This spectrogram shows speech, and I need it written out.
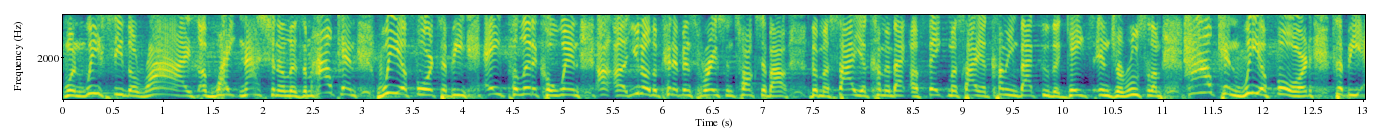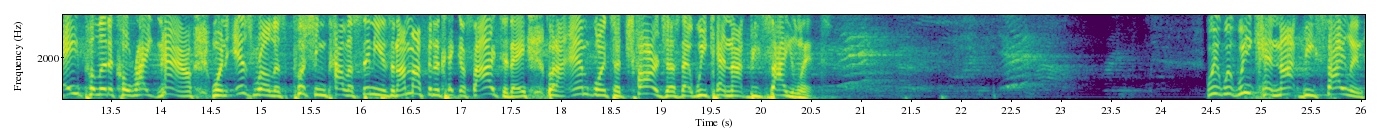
when we see the rise of white nationalism? How can we afford to be apolitical when, uh, uh, you know, the pen of inspiration talks about the Messiah coming back, a fake Messiah coming back through the gates in Jerusalem? How can we afford to be apolitical right now when Israel is pushing Palestinians? And I'm not going to take a side today, but I am going to charge us that we cannot be silent. We, we, we, cannot be silent.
